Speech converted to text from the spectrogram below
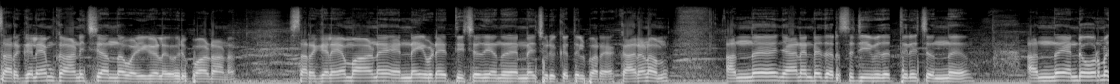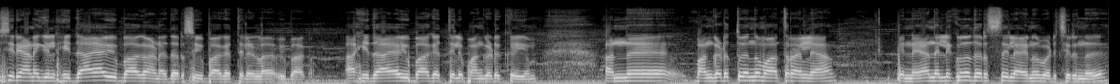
സർഗലയം കാണിച്ചു തന്ന വഴികൾ ഒരുപാടാണ്. സർഗലയമാണ് എന്നെ ഇവിടെ എത്തിച്ചത് എന്ന് തന്നെ ചുരുക്കത്തിൽ പറയാം. കാരണം അന്ന് ഞാൻ എന്റെ ദർശ ജീവിതത്തിൽ ചെന്ന് അന്ന് എന്റെ ഓർമ്മ ശരിയാണെങ്കിൽ ഹിദായ വിഭാഗമാണ് ദർസ് വിഭാഗത്തിലുള്ള വിഭാഗം. ആ ഹിദായ വിഭാഗത്തിൽ പങ്കെടുക്കുകയും അന്ന് പങ്കെടുത്തു എന്ന് മാത്രമല്ല പിന്നെ ഞാൻ നെല്ലിക്കുന്ന ദർസിലായിരുന്നു പഠിച്ചിരുന്നത്.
